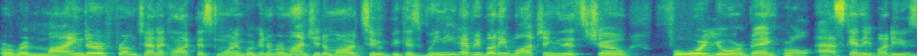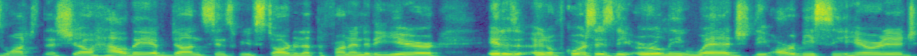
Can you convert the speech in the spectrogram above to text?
a reminder from 10 o'clock this morning. We're going to remind you tomorrow too, because we need everybody watching this show for your bankroll. Ask anybody who's watched this show how they have done since we've started at the front end of the year. It is, it of course, is the early wedge, the RBC Heritage.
